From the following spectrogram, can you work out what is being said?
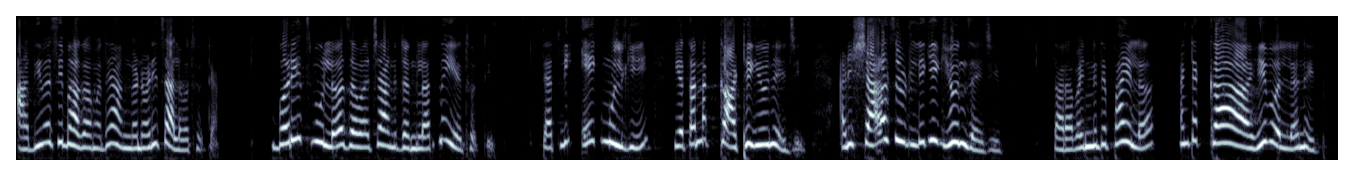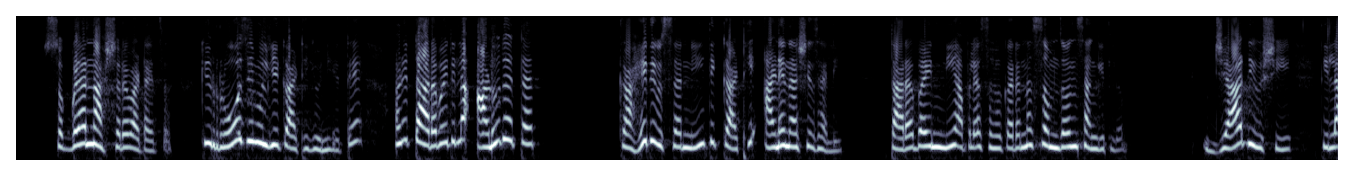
आदिवासी भागामध्ये अंगणवाडी चालवत होत्या. बरीच मुलं जवळच्या जंगलातनं येत होती. त्यातली एक मुलगी येताना काठी घेऊन यायची आणि शाळा सुटली की घेऊन जायची. ताराबाईंनी ते पाहिलं आणि त्या काही बोलल्या नाहीत. सगळ्यांना आश्चर्य वाटायचं की रोज ही मुलगी काठी घेऊन येते आणि ताराबाई तिला आणू देतात. काही दिवसांनी ती काठी आणेनाशी झाली. ताराबाईंनी आपल्या सहकाऱ्यांना समजावून सांगितलं. ज्या दिवशी तिला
